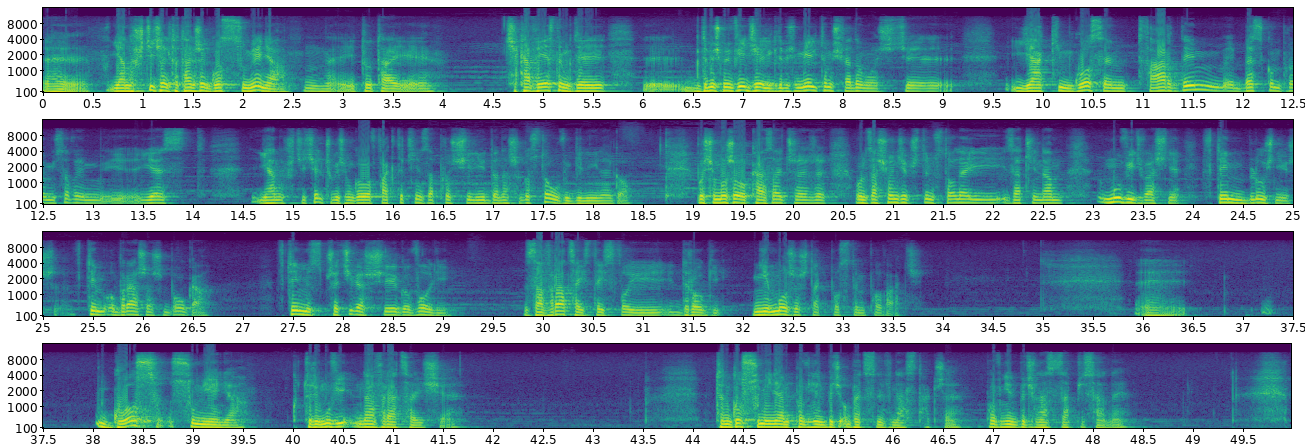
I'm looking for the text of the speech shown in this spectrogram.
E, Jan Chrzciciel to także głos sumienia. I tutaj e, ciekawy jestem, gdy, e, gdybyśmy wiedzieli, gdybyśmy mieli tą świadomość, jakim głosem twardym, bezkompromisowym jest Jan Chrzciciel, czy byśmy go faktycznie zaprosili do naszego stołu wigilijnego. Bo się może okazać, że, że on zasiądzie przy tym stole i zacznie nam mówić właśnie, w tym bluźnisz, w tym obrażasz Boga, w tym sprzeciwiasz się Jego woli. Zawracaj z tej swojej drogi. Nie możesz tak postępować. E, głos sumienia, który mówi: nawracaj się. Ten głos sumienia powinien być obecny w nas także, powinien być w nas zapisany.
